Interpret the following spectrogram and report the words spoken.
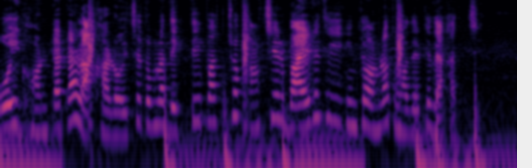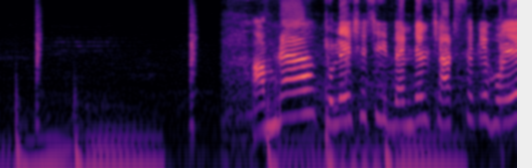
ওই ঘন্টাটা রাখা রয়েছে। তোমরা দেখতেই পাচ্ছ, কাঁচের বাইরে থেকে কিন্তু আমরা তোমাদেরকে দেখাচ্ছি। আমরা চলে এসেছি ব্যান্ডেল চার্চ থেকে হয়ে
